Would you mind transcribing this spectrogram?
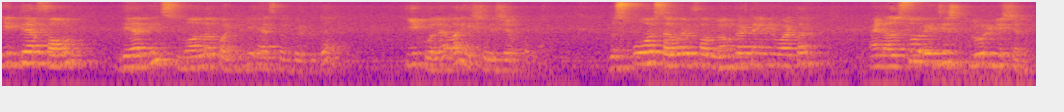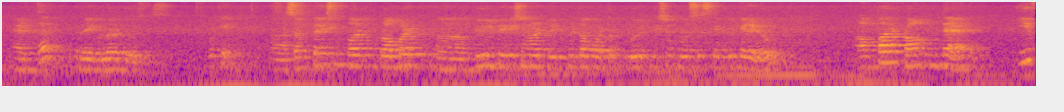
if they are found, they are in smaller quantity as compared to the E. coli or Escherichia coli. The spores survive for longer time in water and also resist chlorination at the regular doses. Okay. Uh, sometimes for proper uh, purification or treatment of water, purification process can be carried out apart from that, if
